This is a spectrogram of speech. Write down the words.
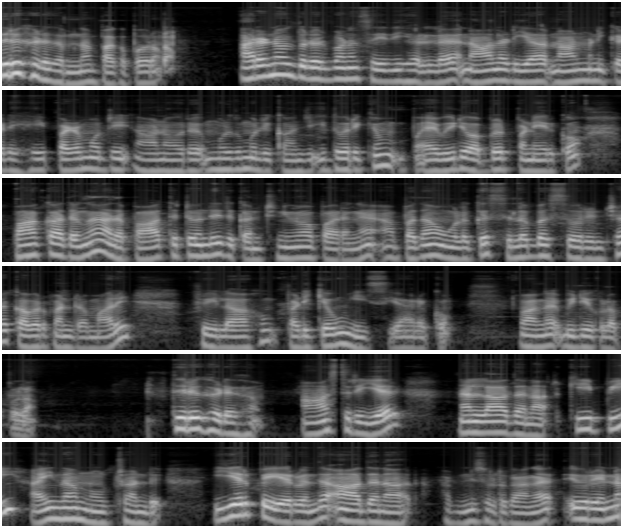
திருகடகம் தான் பார்க்க போகிறோம் அறநூல் தொடர்பான செய்திகளில் நாலடியார் நான்மணிக்கடிகை பழமொழி நானூறு முதுமொழி காஞ்சி இது வரைக்கும் வீடியோ அப்லோட் பண்ணியிருக்கோம். பார்க்காதவங்க அதை பார்த்துட்டு வந்து இது கண்டினியூவாக பாருங்கள் அப்போ தான் உங்களுக்கு சிலபஸ் ஒரிஞ்சாக கவர் பண்ணுற மாதிரி ஃபீல் ஆகும் படிக்கவும் ஈஸியாக இருக்கும். வாங்க வீடியோக்குள்ளே போகலாம் திருகடுகம். ஆசிரியர் நல்லாதனார். கிபி ஐந்தாம் நூற்றாண்டு. இயற்பெயர் வந்து ஆதனார். அப்படின்னு சொல்லியிருக்காங்க இவர் என்ன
